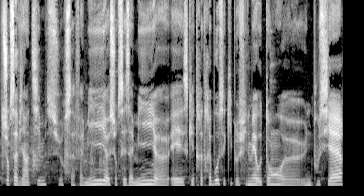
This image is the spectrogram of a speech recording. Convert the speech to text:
sur sa vie intime, sur sa famille, sur ses amis. Euh, et ce qui est très très beau, c'est qu'il peut filmer autant euh, une poussière,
